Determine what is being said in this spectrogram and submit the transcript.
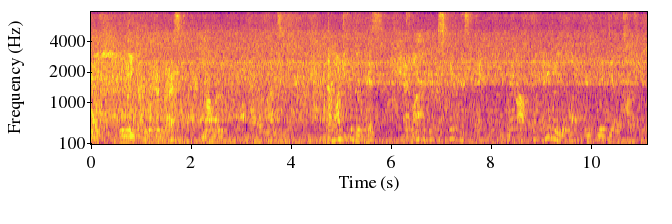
like unique and different cards, normal cards. What I want you to do is, I want you to split this deck into half from anywhere you want and place the other half here.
